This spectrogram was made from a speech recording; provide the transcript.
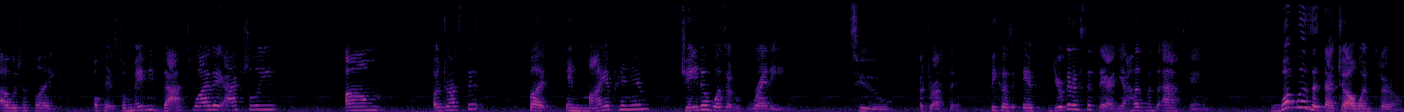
I was just like, okay, so maybe that's why they actually um, addressed it. But in my opinion, Jada wasn't ready to address it. Because if you're to sit there and your husband's asking, what was it that y'all went through?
